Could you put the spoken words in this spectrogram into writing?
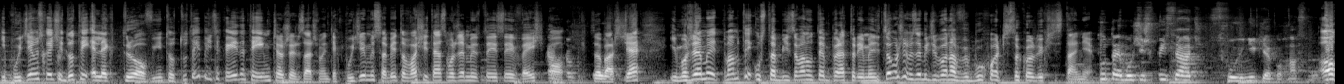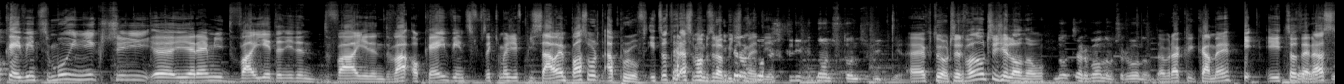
i pójdziemy, słuchajcie, do tej elektrowni, to tutaj będzie taka jedna tajemnicza rzecz, zacznę, jak pójdziemy sobie, to właśnie teraz możemy tutaj sobie wejść, o, zobaczcie, i możemy, mamy tutaj ustabilizowaną temperaturę i co możemy zrobić, żeby ona wybuchła, czy cokolwiek się stanie? Tutaj musisz wpisać swój nick jako hasło. Okej, więc mój nick, czyli e, Jeremi 211212, okej, więc w takim razie wpisałem password approved. I co teraz mam I zrobić, teraz Mandy? możesz kliknąć tą dźwignię. E, którą, czerwoną czy zieloną? No czerwoną, czerwoną. Dobra, klikamy. I, i co Poszło. teraz?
